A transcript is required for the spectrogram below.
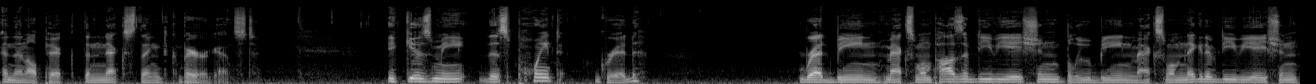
And then I'll pick the next thing to compare against it gives me this point grid, red being maximum positive deviation, blue being maximum negative deviation,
